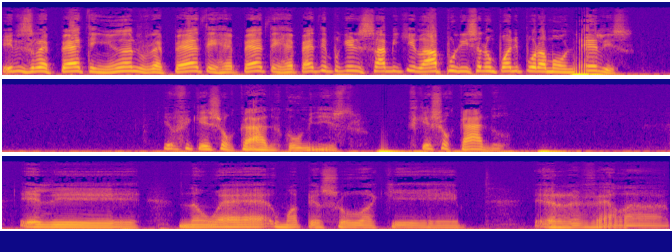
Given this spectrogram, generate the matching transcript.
Eles repetem anos, repetem, repetem, repetem, porque eles sabem que lá a polícia não pode pôr a mão neles. Eu fiquei chocado com o ministro. Fiquei chocado. Ele não é uma pessoa que revela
